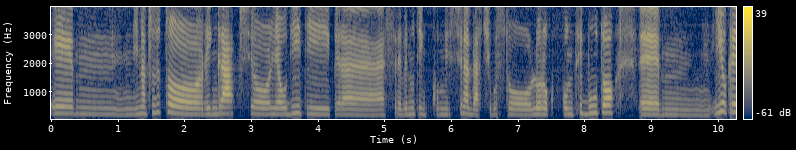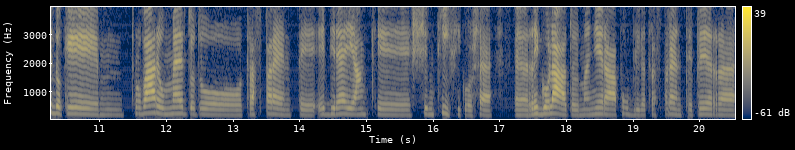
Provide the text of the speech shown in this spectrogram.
E, mh, innanzitutto ringrazio gli auditi per eh, essere venuti in commissione a darci questo loro contributo. Eh, mh, io credo che mh, trovare un metodo trasparente e direi anche scientifico, cioè eh, regolato in maniera pubblica e trasparente per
